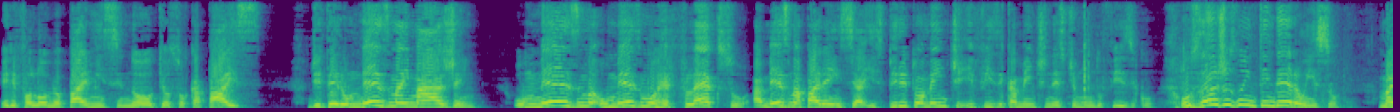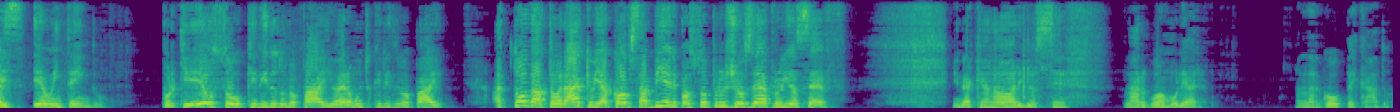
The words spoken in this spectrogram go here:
Ele falou: Meu pai me ensinou que eu sou capaz de ter a mesma imagem o mesmo, o mesmo reflexo, a mesma aparência espiritualmente e fisicamente neste mundo físico. Os anjos não entenderam isso, mas eu entendo. Porque eu sou o querido do meu pai, eu era muito querido do meu pai. a toda a Torá que o Yaakov sabia, ele passou para o José, para o Yosef. E naquela hora Yosef largou a mulher, largou o pecado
